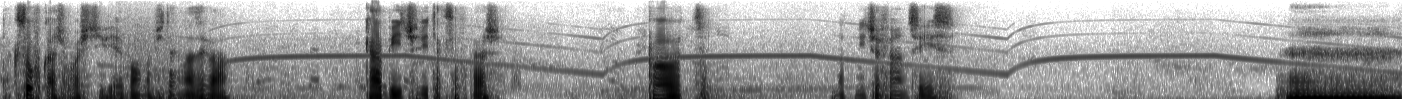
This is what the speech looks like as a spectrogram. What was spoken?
Taksówkarz właściwie, bo ono się tak nazywa. Kabi, czyli taksówkarz. Port lotniczy Francis. Eee,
